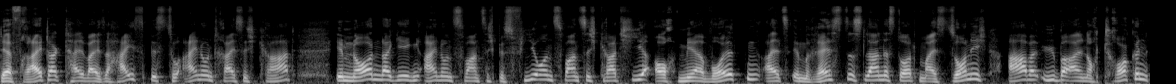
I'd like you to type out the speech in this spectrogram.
Der Freitag teilweise heiß bis zu 31 Grad. Im Norden dagegen 21 bis 24 Grad. Hier auch mehr Wolken als im Rest des Landes. Dort meist sonnig, aber überall noch trocken.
